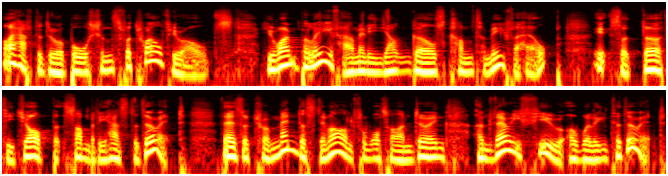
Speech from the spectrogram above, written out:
I have to do abortions for 12 year olds. You won't believe how many young girls come to me for help. It's a dirty job, but somebody has to do it. There's a tremendous demand for what I'm doing, and very few are willing to do it.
